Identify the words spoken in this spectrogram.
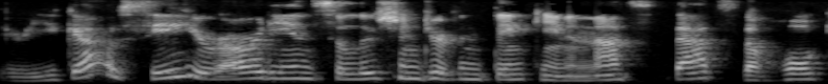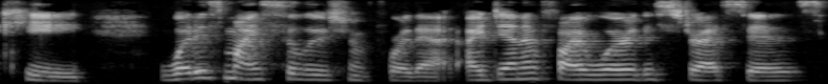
There you go. See, you're already in solution driven thinking and that's that's the whole key. What is my solution for that? Identify where the stress is,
